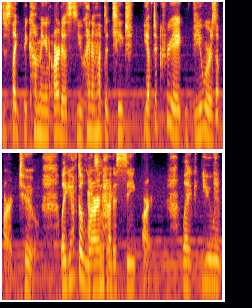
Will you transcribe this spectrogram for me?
just like becoming an artist. You kind of have to teach. You have to create viewers of art too. Like you have to learn Absolutely. how to see art. Like you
